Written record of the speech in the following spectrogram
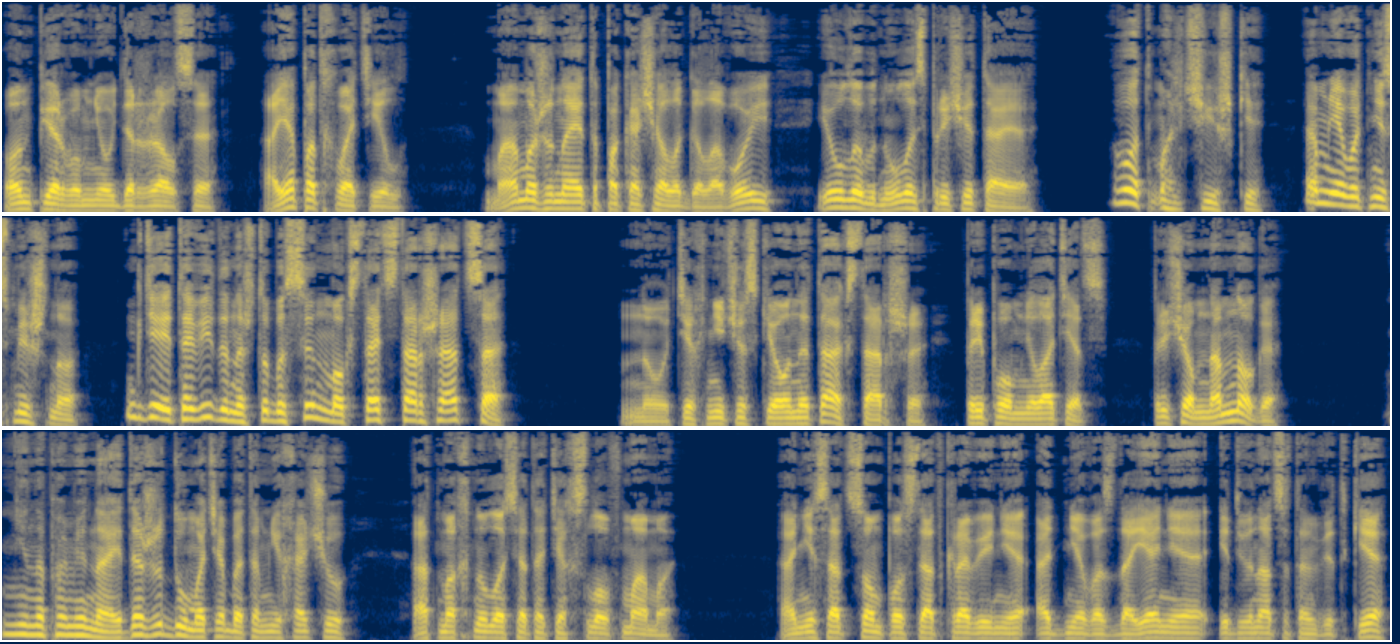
Он первым не удержался, а я подхватил. Мама же на это покачала головой и улыбнулась, причитая. «Вот мальчишки, а мне вот не смешно. Где это видано, чтобы сын мог стать старше отца?» «Ну, технически он и так старше», — припомнил отец. «Причем намного». «Не напоминай, даже думать об этом не хочу», — отмахнулась от этих слов мама. Они с отцом после откровения о дне воздаяния и двенадцатом витке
